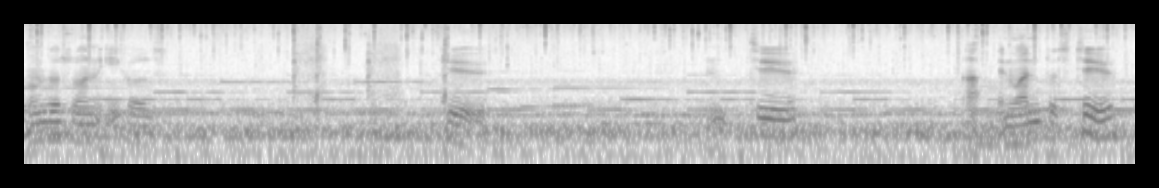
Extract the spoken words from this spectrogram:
One plus one equals two. And two. Ah, and one plus two.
